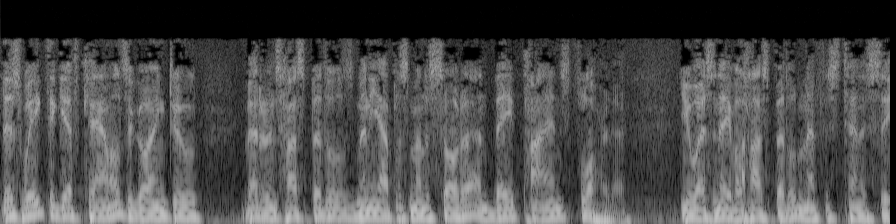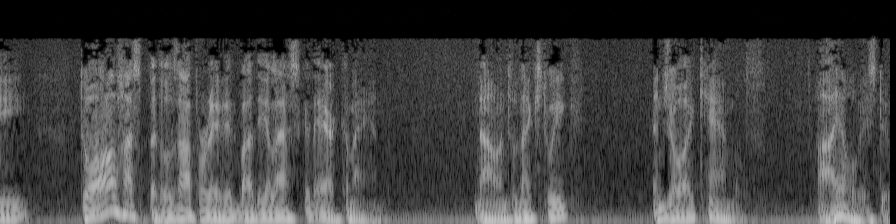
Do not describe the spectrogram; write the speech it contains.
This week, the gift camels are going to Veterans Hospitals, Minneapolis, Minnesota, and Bay Pines, Florida. U.S. Naval Hospital, Memphis, Tennessee, to all hospitals operated by the Alaskan Air Command. Now until next week, enjoy camels. I always do.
